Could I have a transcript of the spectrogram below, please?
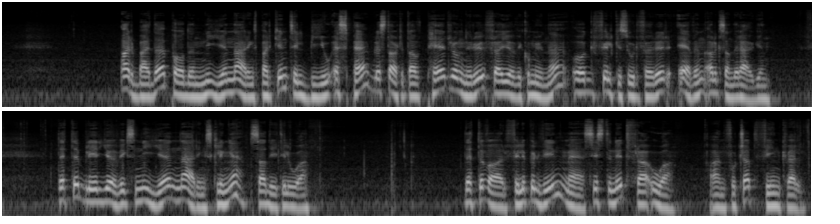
Arbeidet på den nye næringsparken til BioSP ble startet av Per Rognerud fra Gjøvik kommune og fylkesordfører Even Alexander Haugen. Dette blir Gjøviks nye næringsklynge, sa de til OA. Dette var Philip Ulvin med siste nytt fra OA. Ha en fortsatt fin kveld.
